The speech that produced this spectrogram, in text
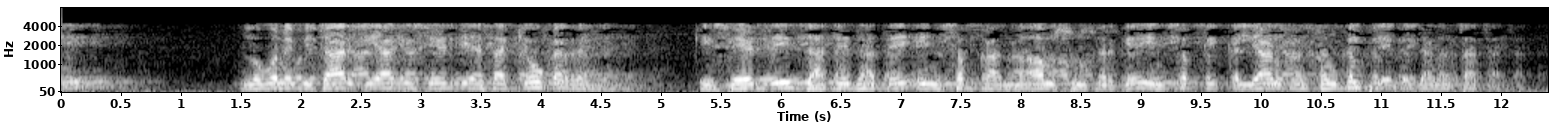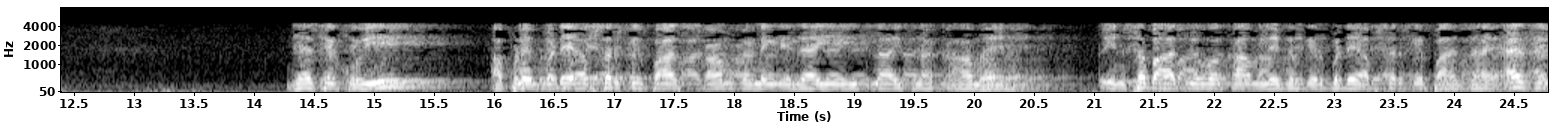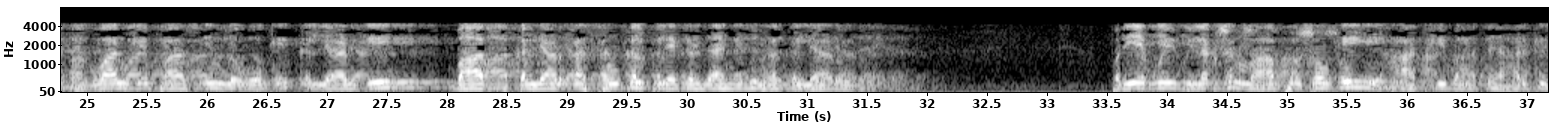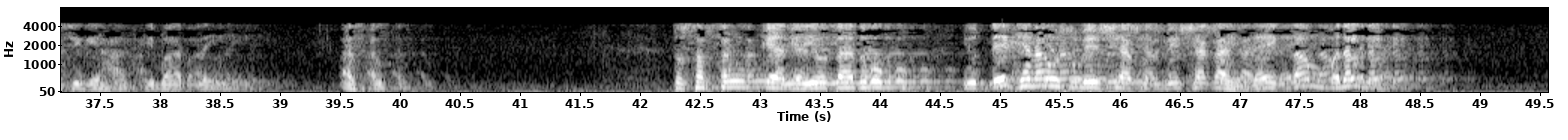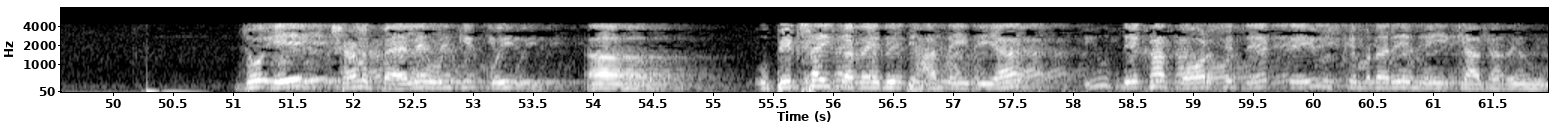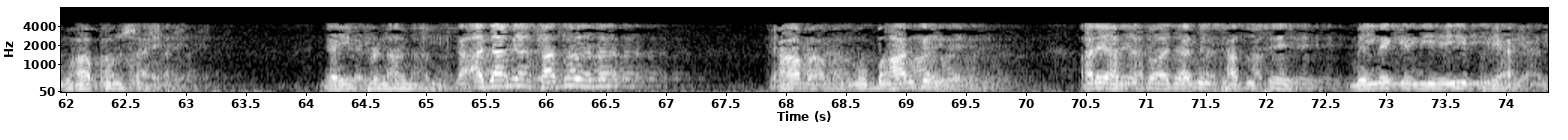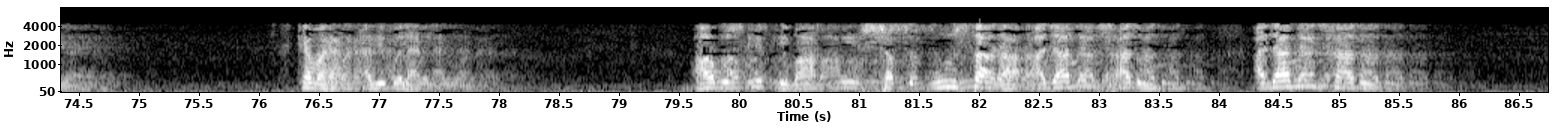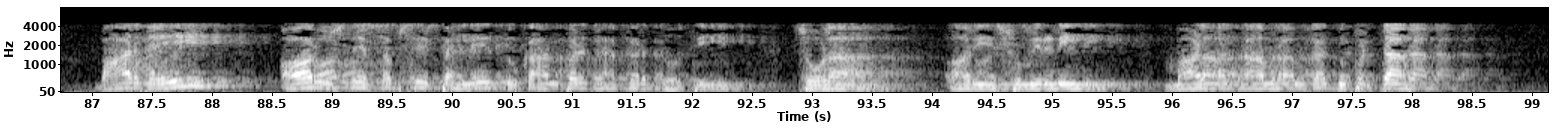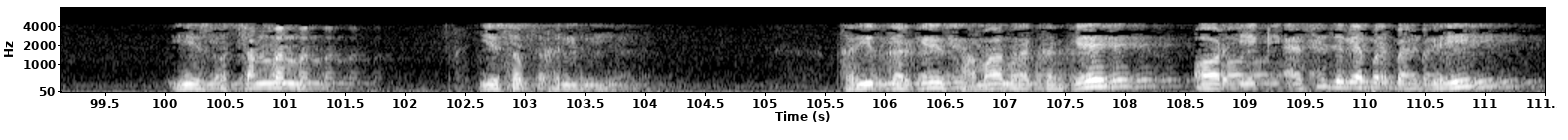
लोगों ने विचार किया कि सेठ जी ऐसा क्यों कर रहे हैं कि सेठ जी जाते जाते इन सब का नाम सुन करके, इन सब के कल्याण का संकल्प लेकर जाना चाहता था। जैसे कोई अपने बड़े अफसर के पास काम करने के लिए जाइए इतना इतना काम है। तो इन सब आदमियों का काम लेकर के बड़े अफसर के पास जाए, ऐसे भगवान के पास इन लोगों के कल्याण की बात, कल्याण का संकल्प लेकर जाएँगे तो इनका कल्याण हो जाएगा। पर ये कोई विलक्षण महापुरुषों की हाथ की बात है, हर किसी के हाथ की बात नहीं है, अस्तु। तो सत्संग के अंदर ये होता है? तो वो यू देखे ना उस वेश्या को, वेश्या का हृदय एकदम बदल गया। जो एक क्षण पहले उनकी कोई उपेक्षा ही कर रही थी, ध्यान नहीं दिया, यूँ देखा गौर से देखते ही उसके मन, अरे नहीं क्या कर रही हूँ, महापुरुष आए हैं। गई प्रणाम की। अजामिल साधु है ना? हाँ महाराज वो बाहर गए। हैं अरे हमने तो अजामिल साधु से मिलने के लिए ही प्रयास किया है। क्या महाराज, अभी बुलाते अब उसके दिमाग में शब्द गूंजता रहा, अजामिल साधु अजामिल साधु। बाहर गई और उसने सबसे पहले दुकान पर जाकर धोती, चोड़ा और ये सुमिरणी माड़ा राम राम का दुपट्टा, ये चंदन, ये सब खरीद लिया। खरीद करके, सामान रख करके और एक ऐसी जगह पर बैठ गई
